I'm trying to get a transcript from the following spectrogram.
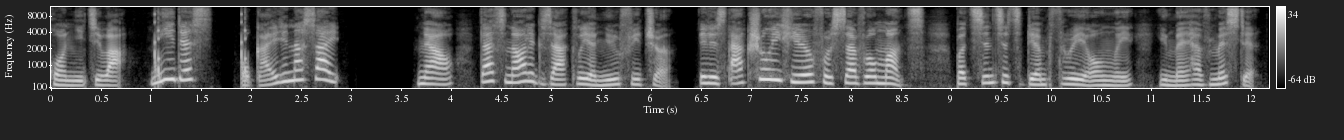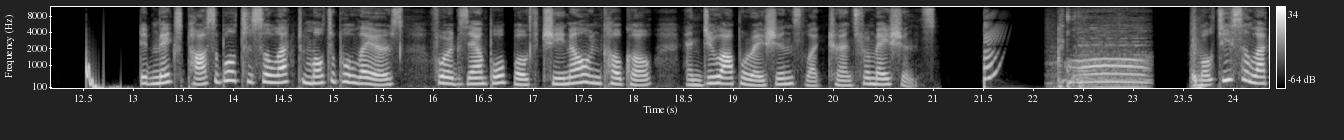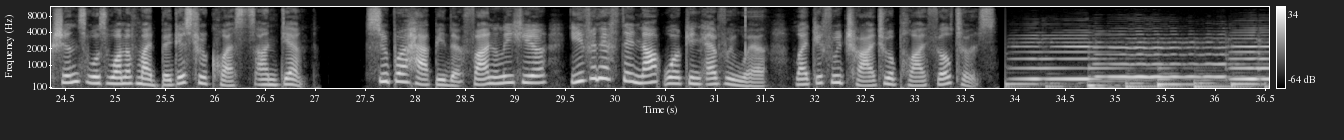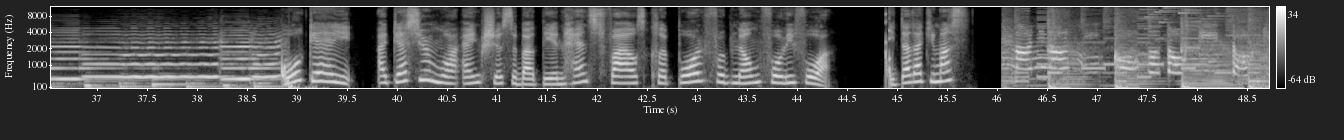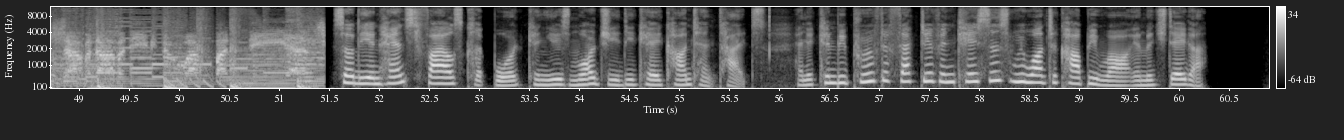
こんにちは。みーです。おかえりなさい。Now, that's not exactly a new feature. It is actually here for several months, but since it's GIMP 3 only, you may have missed it. It makes possible to select multiple layers, for example both Chino and Coco, and do operations like transformations. Multi-selections was one of my biggest requests on GIMP. Super happy they're finally here, even if they're not working everywhere, like if we try to apply filters. Okay, I guess you're more anxious about the enhanced files clipboard for GNOME 44. い So the enhanced files clipboard can use more GDK content types, and it can be proved effective in cases we want to copy raw image data.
